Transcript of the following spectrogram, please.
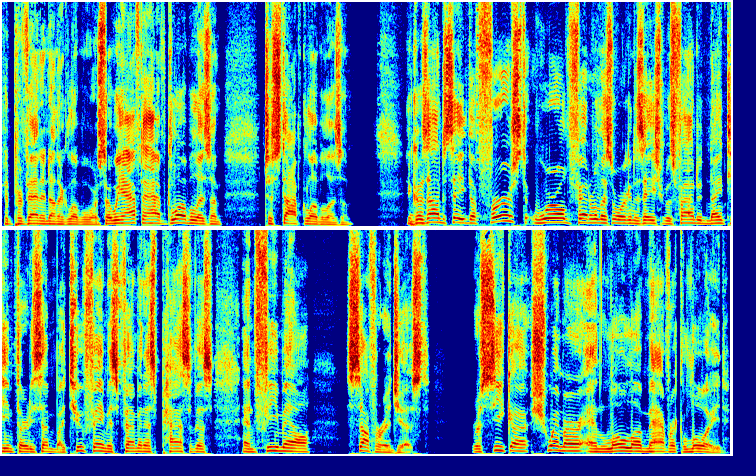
Could prevent another global war. So we have to have globalism to stop globalism. It goes on to say the first World Federalist Organization was founded in 1937 by two famous feminist pacifists and female suffragists, Rosika Schwimmer and Lola Maverick Lloyd.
